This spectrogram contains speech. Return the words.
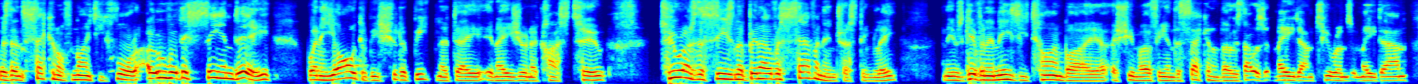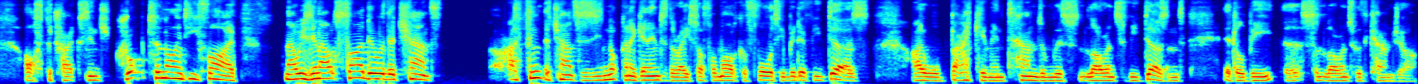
was then second off 94 over this C and D when he arguably should have beaten a day in Asia in a class two. Two runs of the season have been over seven, interestingly. And he was given an easy time by uh, Oisin Murphy in the second of those. That was at Meydan, two runs at Meydan, off the track since, dropped to 95. Now he's an outsider with a chance. I think the chances he's not going to get into the race off a mark of 40, but if he does, I will back him in tandem with St. Lawrence. If he doesn't, it'll be uh, St. Lawrence with Khanjar.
